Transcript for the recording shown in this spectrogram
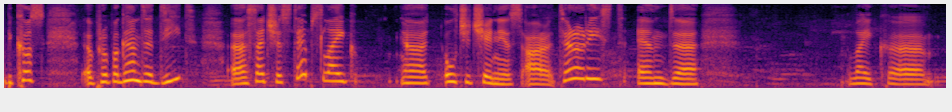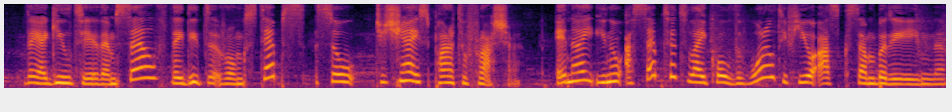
because uh, propaganda did uh, such steps like uh, all Chechenians are terrorists and uh, like uh, they are guilty themselves. They did wrong steps. So Chechnya is part of Russia and I, you know, accepted like all the world. If you ask somebody in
